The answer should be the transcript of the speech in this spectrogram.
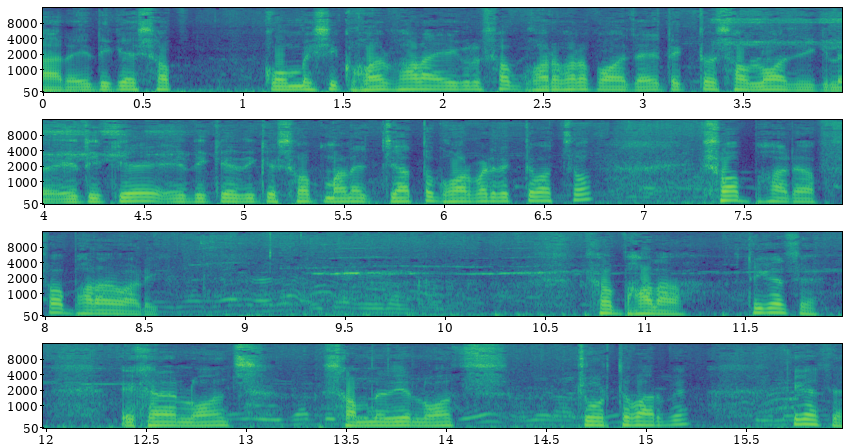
আর এদিকে সব কম বেশি ঘর ভাড়া, এগুলো সব ঘর ভাড়া পাওয়া যায়। দেখতে সব লজ এগুলো। এদিকে এদিকে এদিকে সব মানে যত ঘর বাড়ি দেখতে পাচ্ছ, সব ভাড়া সব ভাড়া বাড়ি। সব ভাড়া, ঠিক আছে? এখানে লঞ্চ, সামনে দিয়ে লঞ্চ চড়তে পারবে, ঠিক আছে?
